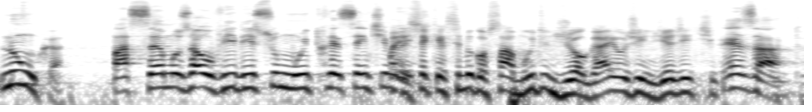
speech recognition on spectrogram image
Nunca. Passamos a ouvir isso muito recentemente. Parecia que ele sempre gostava muito de jogar e hoje em dia a gente Exato.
